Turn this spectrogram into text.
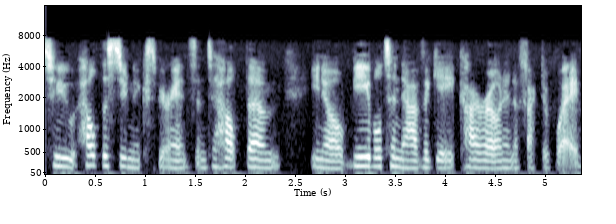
to help the student experience and to help them, you know, be able to navigate Kiro in an effective way.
